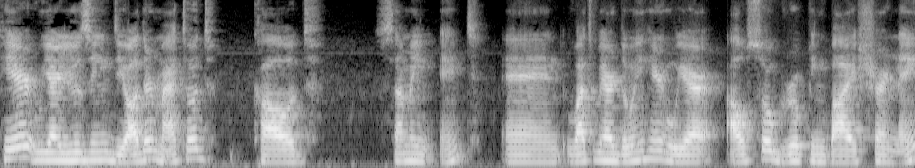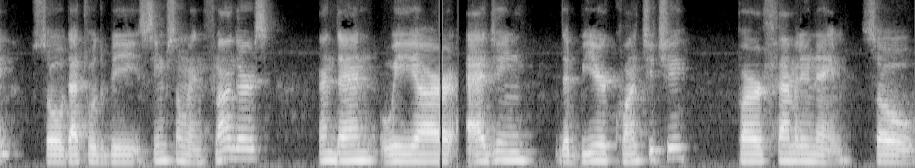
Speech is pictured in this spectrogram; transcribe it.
here we are using the other method called summing int. And what we are doing here, we are also grouping by share name. So that would be Simpson and Flanders. And then we are adding the beer quantity per family name. So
